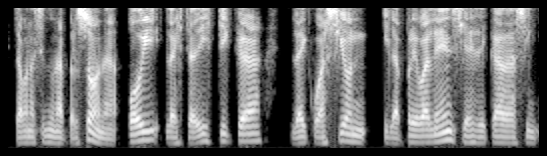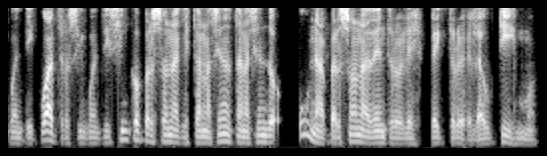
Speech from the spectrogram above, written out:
estaban haciendo una persona. Hoy la estadística, la ecuación y la prevalencia es de cada 54, 55 personas que están haciendo, están haciendo una persona dentro del espectro del autismo.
